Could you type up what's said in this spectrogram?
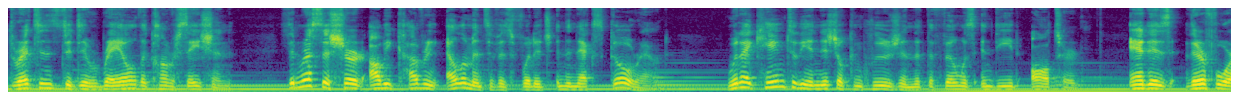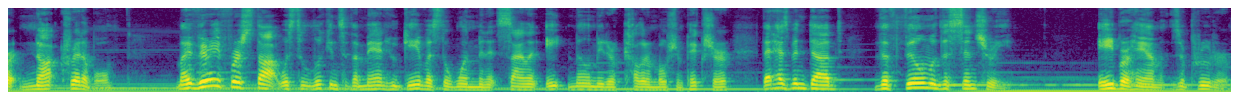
threatens to derail the conversation, then rest assured I'll be covering elements of his footage in the next go around. When I came to the initial conclusion that the film was indeed altered, and is therefore not credible, my very first thought was to look into the man who gave us the one minute silent 8mm color motion picture that has been dubbed the film of the century Abraham Zapruder.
